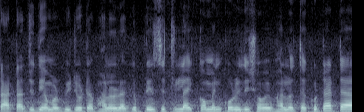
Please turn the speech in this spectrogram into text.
টাটা। যদি আমার ভিডিওটা ভালো লাগে প্লিজ একটু লাইক কমেন্ট করে দিই সবাই ভালো থাকো। টাটা!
